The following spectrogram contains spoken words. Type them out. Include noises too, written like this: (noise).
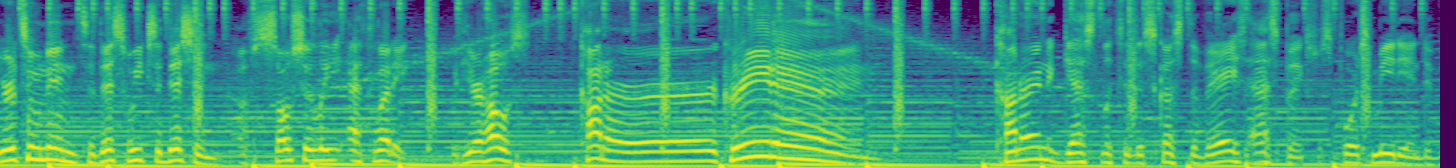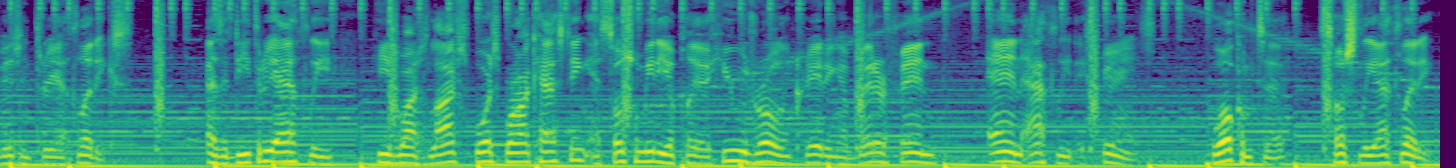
You're tuned in to this week's edition of Socially Athletic with your host, Connor Creedon. Connor and the guest look to discuss the various aspects of sports media and Division III athletics. As a D3 athlete, he's watched live sports broadcasting and social media play a huge role in creating a better fan and athlete experience. Welcome to Socially Athletic.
